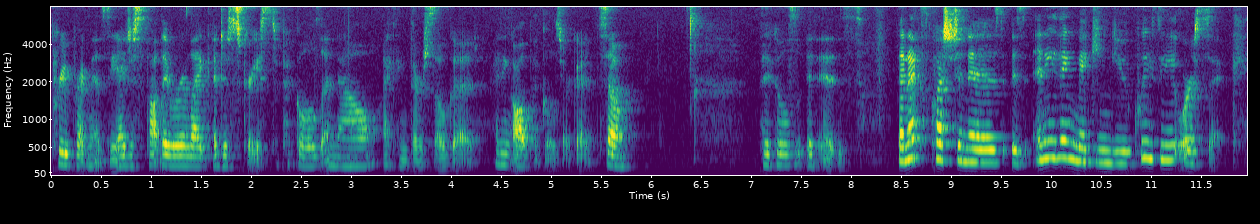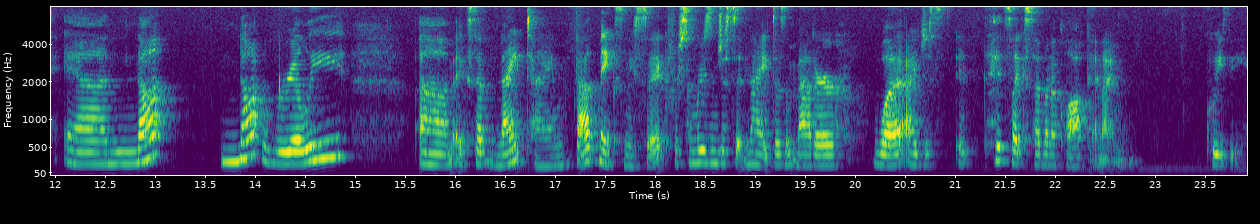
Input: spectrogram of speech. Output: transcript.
pre pregnancy. I just thought they were like a disgrace to pickles, and now I think they're so good. I think all pickles are good. So, pickles it is. The next question is Is anything making you queasy or sick? And not, not really, um, except nighttime. That makes me sick. For some reason, just at night, doesn't matter what. I just, it hits like seven o'clock and I'm queasy.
